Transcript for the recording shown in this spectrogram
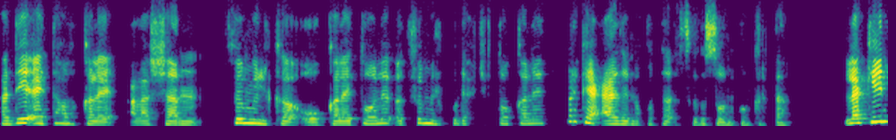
haddii ay tahay kale calaashaan familka oo kaleetoole ood famil ku dhex jirto oo kale markay caadi noqotaa iskaga soo noqon kartaa laakiin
